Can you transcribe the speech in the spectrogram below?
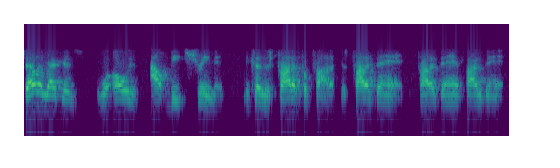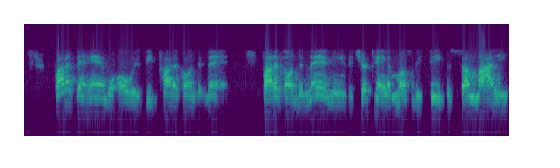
selling records will always outbeat streaming because it's product for product. It's product to hand, product to hand, product to hand. Product to hand will always beat product on demand. Product on demand means that you're paying a monthly fee for somebody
